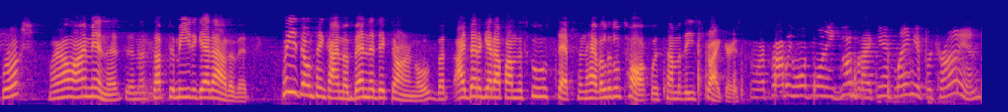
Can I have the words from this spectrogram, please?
Brooks. Well, I'm in it, and it's up to me to get out of it. Please don't think I'm a Benedict Arnold, but I'd better get up on the school steps and have a little talk with some of these strikers. Well, it probably won't do any good, but I can't blame you for trying.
